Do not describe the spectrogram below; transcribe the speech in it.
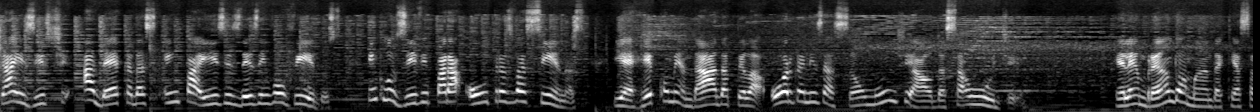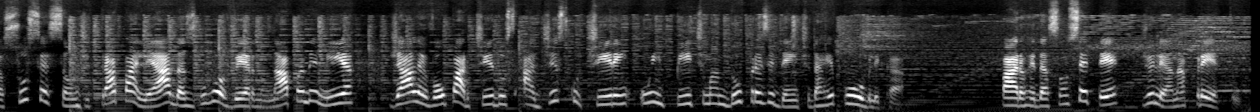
já existe há décadas em países desenvolvidos, inclusive para outras vacinas, e é recomendada pela Organização Mundial da Saúde. Relembrando, Amanda, que essa sucessão de trapalhadas do governo na pandemia já levou partidos a discutirem o impeachment do presidente da República. Para o Redação CT, Juliana Preto.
